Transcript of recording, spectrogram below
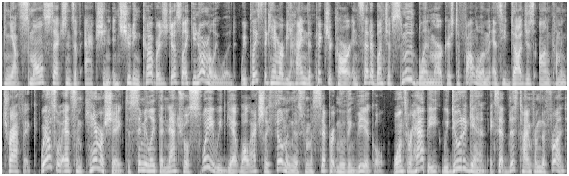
blocking out small sections of action and shooting coverage just like you normally would. We place the camera behind the picture car and set a bunch of smooth blend markers to follow him as he dodges oncoming traffic. We also add some camera shake to simulate the natural sway we'd get while actually filming this from a separate moving vehicle. Once we're happy, we do it again, except this time from the front,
